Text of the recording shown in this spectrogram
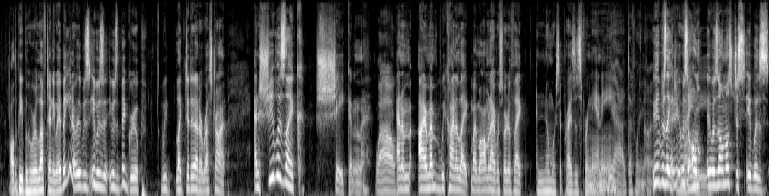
all the people who were left anyway. But you know it was it was it was a big group. We like did it at a restaurant, and she was like shaken. Wow. And I'm, I remember we kind of like my mom and I were sort of like, and no more surprises for Nanny. Yeah, definitely not. It was like At it was al- it was almost just it was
